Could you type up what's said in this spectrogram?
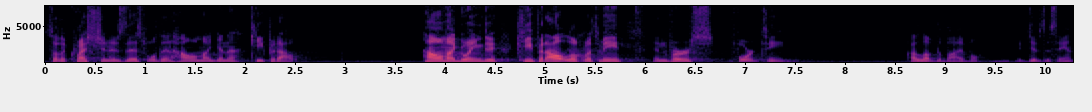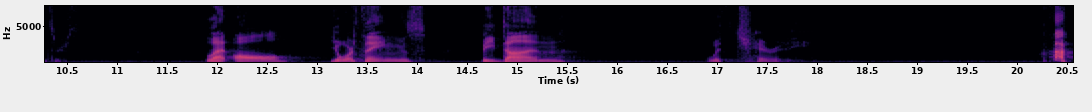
So the question is this well, then how am I going to keep it out? How am I going to keep it out? Look with me in verse 14. I love the Bible, it gives us answers. Let all your things be done with charity. Ha!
